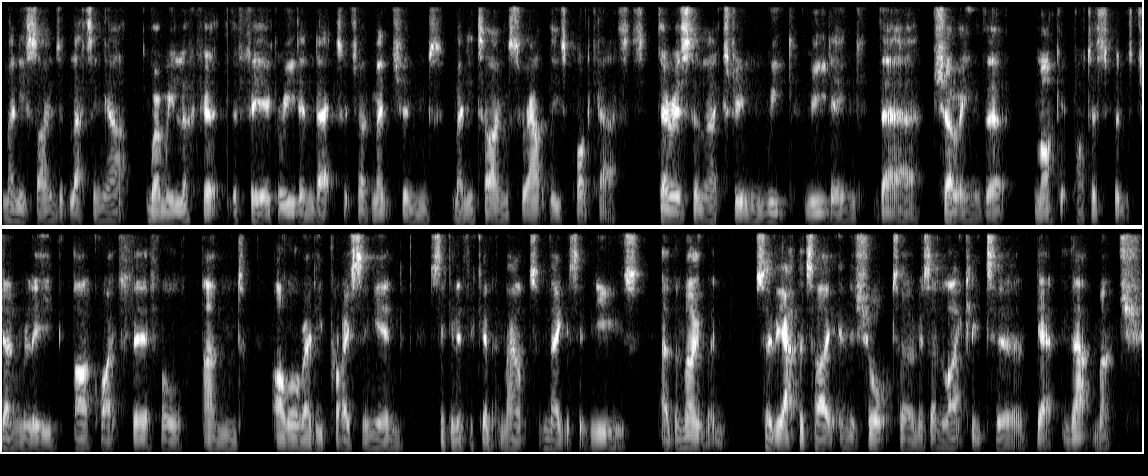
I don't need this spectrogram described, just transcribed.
many signs of letting up. When we look at the fear greed index, which I've mentioned many times throughout these podcasts, there is still an extremely weak reading there showing that market participants generally are quite fearful and are already pricing in significant amounts of negative news at the moment. So the appetite in the short term is unlikely to get that much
